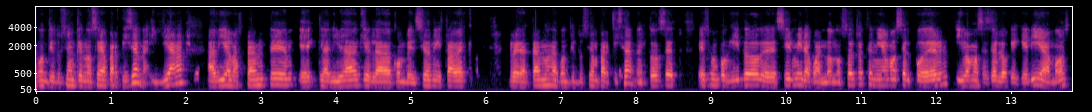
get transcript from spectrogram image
constitución que no sea partisana. Y ya había bastante eh, claridad que la convención estaba redactando una constitución partisana. Entonces, es un poquito de decir, mira, cuando nosotros teníamos el poder íbamos a hacer lo que queríamos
